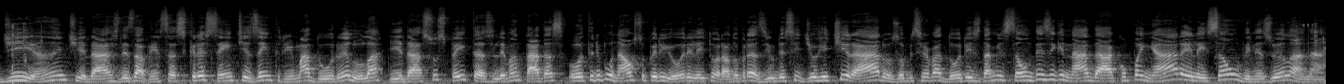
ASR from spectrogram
Diante das desavenças crescentes entre Maduro e Lula, Lula e das suspeitas levantadas, o Tribunal Superior Eleitoral do Brasil decidiu retirar os observadores da missão designada a acompanhar a eleição venezuelana.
